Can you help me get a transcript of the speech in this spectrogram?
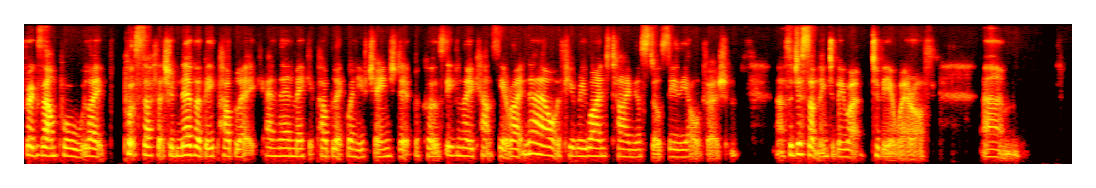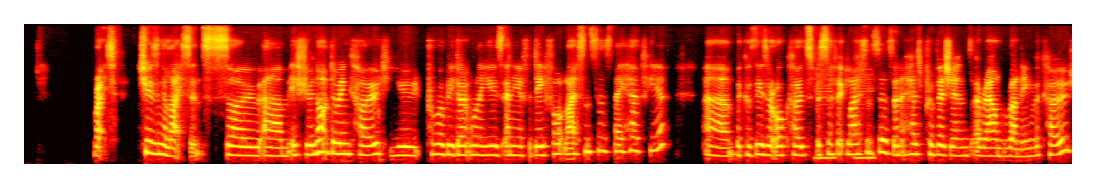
for example, like put stuff that should never be public and then make it public when you've changed it because even though you can't see it right now, if you rewind time, you'll still see the old version. Uh, so just something to be to be aware of. Um, right, choosing a license. So um, if you're not doing code, you probably don't want to use any of the default licenses they have here um, because these are all code specific Mm-hmm. licenses and it has provisions around running the code,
